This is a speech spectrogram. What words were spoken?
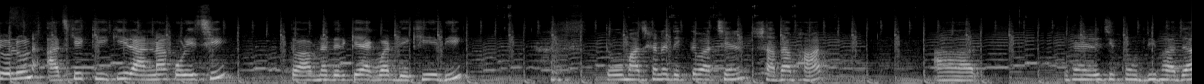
চলুন আজকে কি কি রান্না করেছি, তো আপনাদেরকে একবার দেখিয়ে দিই। তো মাঝখানে দেখতে পাচ্ছেন সাদা ভাত, আর এখানে রয়েছে কুঁদরি ভাজা,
